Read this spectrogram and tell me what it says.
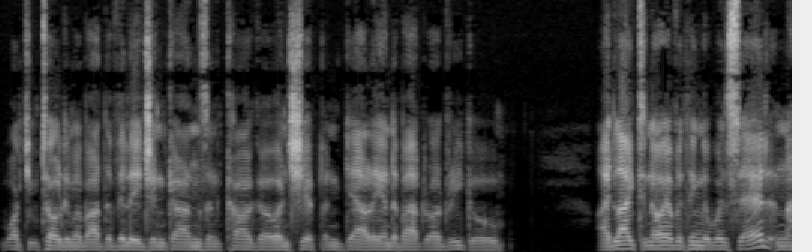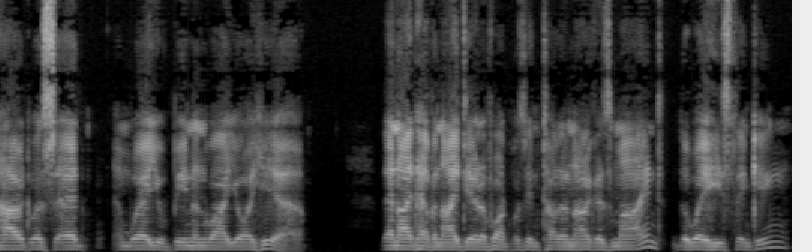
what you told him about the village and guns and cargo and ship and galley and about Rodrigo. I'd like to know everything that was said, and how it was said, and where you've been and why you're here. Then I'd have an idea of what was in Toranaga's mind, the way he's thinking.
